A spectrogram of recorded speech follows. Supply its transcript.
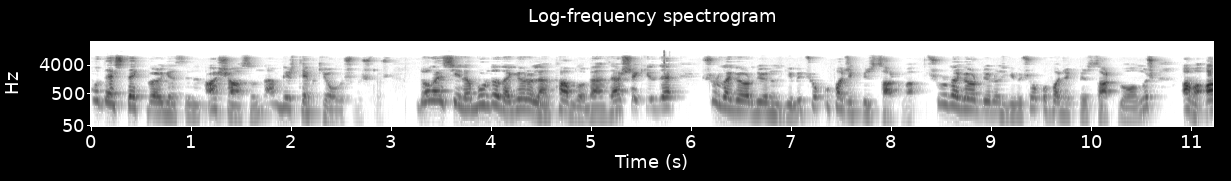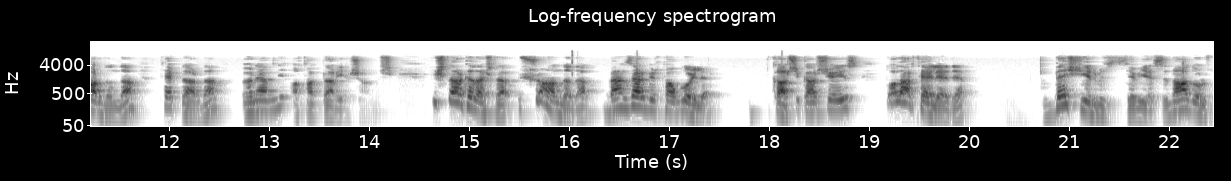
bu destek bölgesinin aşağısından bir tepki oluşmuştur. Dolayısıyla burada da görülen tablo benzer şekilde şurada gördüğünüz gibi çok ufacık bir sarkma, şurada gördüğünüz gibi çok ufacık bir sarkma olmuş ama ardından tekrardan önemli ataklar yaşanmış. İşte arkadaşlar şu anda da benzer bir tablo ile karşı karşıyayız. Dolar TL'de 5.20 seviyesi daha doğrusu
